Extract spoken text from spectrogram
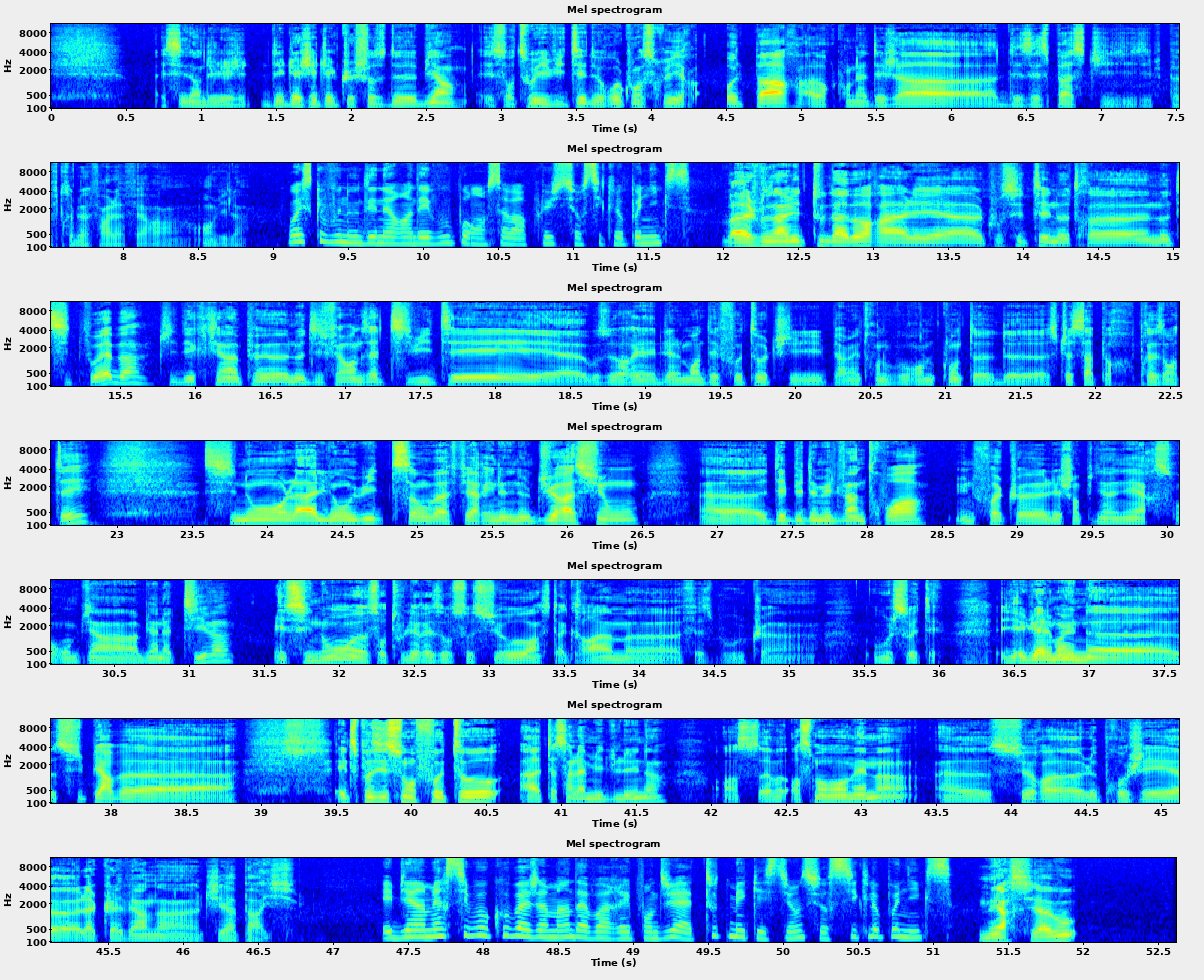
essayer d'en dégager quelque chose de bien. Et surtout éviter de reconstruire autre part alors qu'on a déjà euh, des espaces qui peuvent très bien faire l'affaire en ville. Où est-ce que vous nous donnez rendez-vous pour en savoir plus sur Cycloponix? Bah, Je vous invite tout d'abord à aller euh, consulter notre, euh, notre site web qui décrit un peu nos différentes activités. Et, euh, vous aurez également des photos qui permettront de vous rendre compte de ce que ça peut représenter. Sinon, là, à Lyon 8, on va faire une inauguration début 2023, une fois que les champignonnières seront bien, bien actives. Et sinon, sur tous les réseaux sociaux, Instagram, Facebook vous le souhaitez. Il y a également une euh, superbe euh, exposition photo à Tassin-la-Mide Lune en ce, en ce, moment même euh, sur le projet La Caverne qui est à Paris. Eh bien, merci beaucoup Benjamin d'avoir répondu à toutes mes questions sur Cycloponix. Merci à vous.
